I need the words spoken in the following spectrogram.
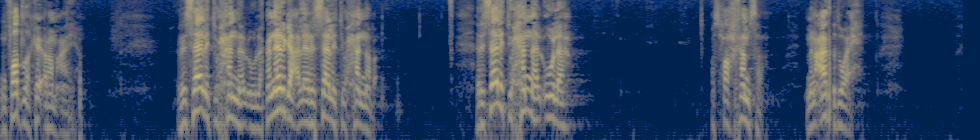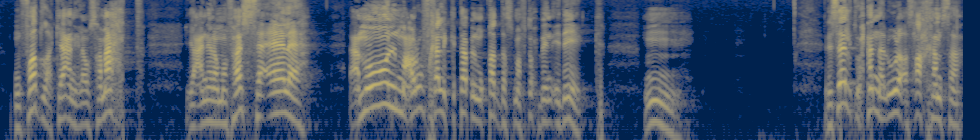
من فضلك اقرأ معايا. رسالة يوحنا الأولى. هنرجع لرسالة يوحنا بقى. رسالة يوحنا الأولى أصحاح خمسة من عدد واحد. من فضلك يعني لو سمحت يعني لو ما فيهاش سآلة اعمل معروف خلي الكتاب المقدس مفتوح بين إيديك. مم. رسالة يوحنا الأولى أصحاح خمسة.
